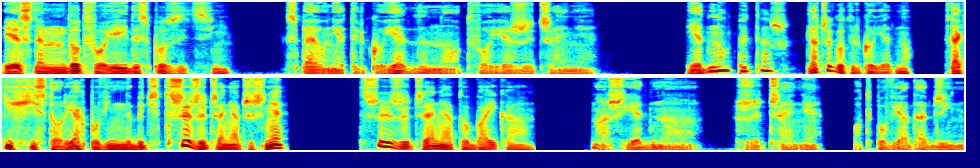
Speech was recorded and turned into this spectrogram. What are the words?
Jestem do twojej dyspozycji. Spełnię tylko jedno twoje życzenie. Jedno, pytasz? Dlaczego tylko jedno? W takich historiach powinny być trzy życzenia, czyż nie? Trzy życzenia to bajka. Masz jedno życzenie, odpowiada Jean.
